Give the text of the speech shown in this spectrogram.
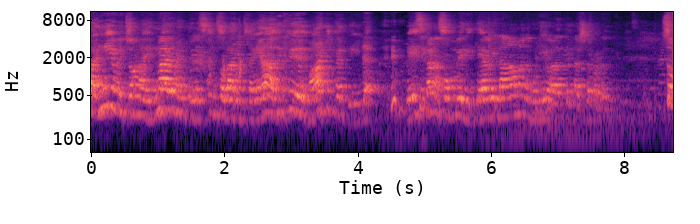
தண்ணிய மிச்சம். நான் என்வாயரன்மெண்டலிஸ்ட்னு சொல்ல ஆரம்பிச்சிட்டேன். ஏன்னா அதுக்கு மாற்று கருத்து இல்ல. பேசிக்கா நான் சோம்பேறி. தேவையில்லாம அந்த முடியை வளர்த்து கஷ்டப்படுறது. சோ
